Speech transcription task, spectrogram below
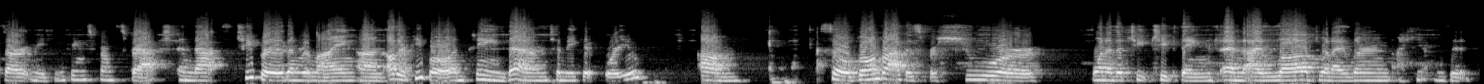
start making things from scratch and that's cheaper than relying on other people and paying them to make it for you. Um, so bone broth is for sure one of the cheap, cheap things. And I loved when I learned, I can't, was it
